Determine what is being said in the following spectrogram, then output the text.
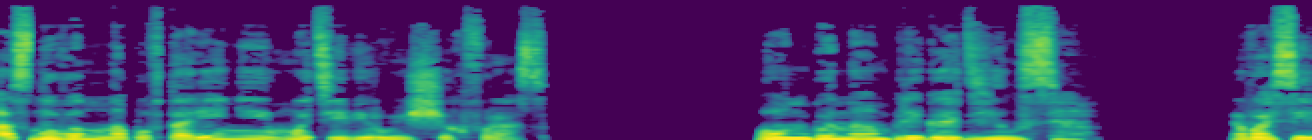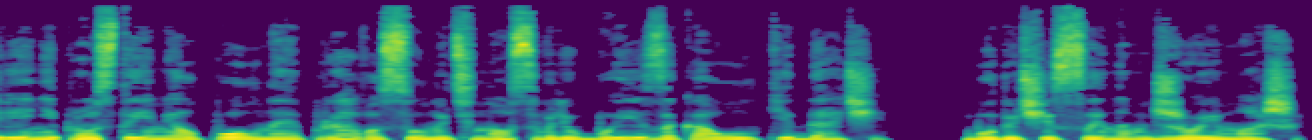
основан на повторении мотивирующих фраз. Он бы нам пригодился. Василий не просто имел полное право сунуть нос в любые закоулки дачи, будучи сыном Джо и Маши.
